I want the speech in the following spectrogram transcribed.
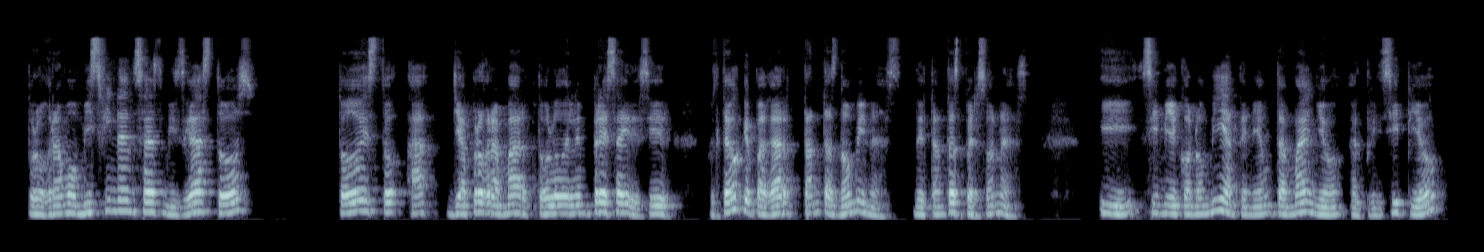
programo mis finanzas, mis gastos, todo esto, a ya programar todo lo de la empresa y decir, pues tengo que pagar tantas nóminas de tantas personas. Y si mi economía tenía un tamaño al principio,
